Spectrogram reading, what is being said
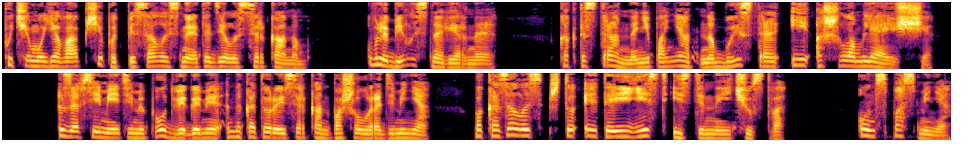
Почему я вообще подписалась на это дело с Серканом? Влюбилась, наверное. Как-то странно, непонятно, быстро и ошеломляюще. За всеми этими подвигами, на которые Серкан пошел ради меня — Показалось, что это и есть истинные чувства. Он спас меня.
